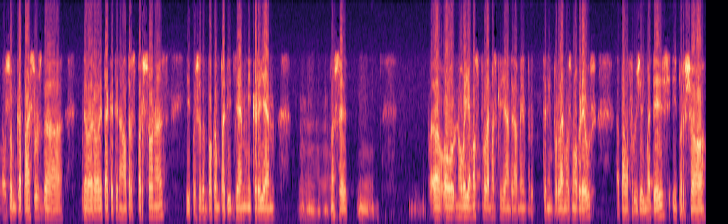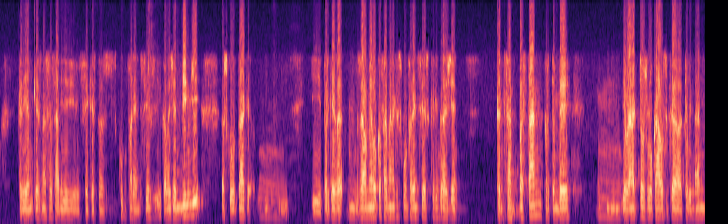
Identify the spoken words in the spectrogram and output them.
no som capaços de, de veure la realitat que tenen altres persones i per això tampoc empatitzem ni creiem, mm, no sé, mm, Eh, o no veiem els problemes que hi ha realment, però tenim problemes molt greus a Palafrugell mateix i per això creiem que és necessari fer aquestes conferències i que la gent vingui a escoltar mm, i perquè realment el que fem en aquestes conferències és que vindrà gent que en sap bastant, però també hi haurà actors locals que, que vindran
